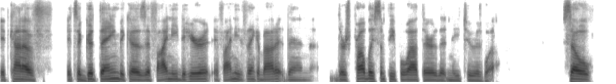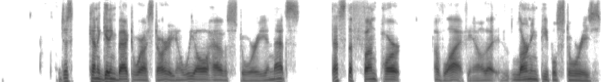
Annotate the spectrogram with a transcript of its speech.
it kind of it's a good thing because if i need to hear it if i need to think about it then there's probably some people out there that need to as well. So just kind of getting back to where i started you know we all have a story and that's that's the fun part of life you know that learning people's stories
